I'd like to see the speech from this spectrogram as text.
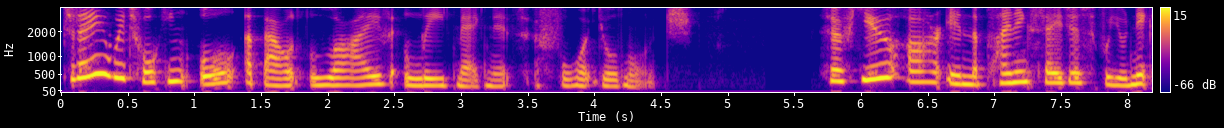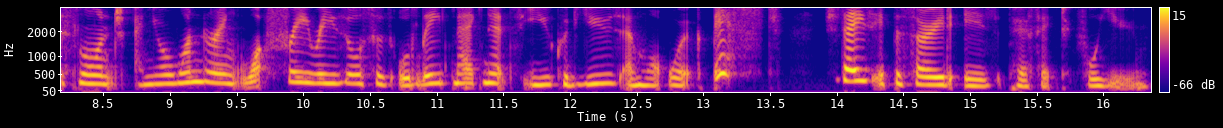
Today, we're talking all about live lead magnets for your launch. So, if you are in the planning stages for your next launch and you're wondering what free resources or lead magnets you could use and what work best, today's episode is perfect for you.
